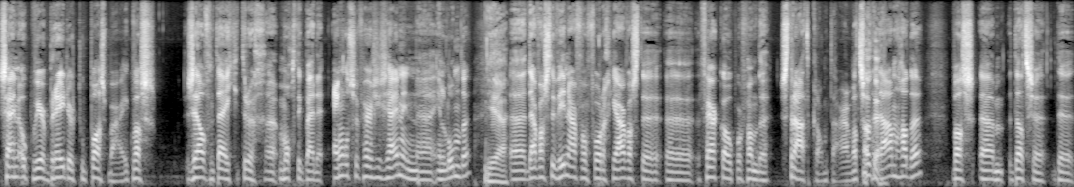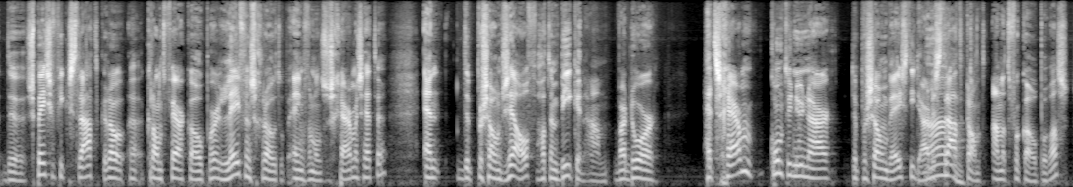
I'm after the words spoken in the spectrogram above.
zijn ook weer breder toepasbaar. Ik was zelf een tijdje terug, eh, mocht ik bij de Engelse versie zijn in, eh, in Londen. ja. Eh, daar was de winnaar van vorig jaar was de eh, verkoper van de straatkrant daar. Wat ze gedaan hadden, was ehm, dat ze de, de specifieke straatkrantverkoper levensgroot op een van onze schermen zetten. En de persoon zelf had een beacon aan, waardoor het scherm continu naar de persoon wees die daar de Ah. straatkrant aan het verkopen was.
